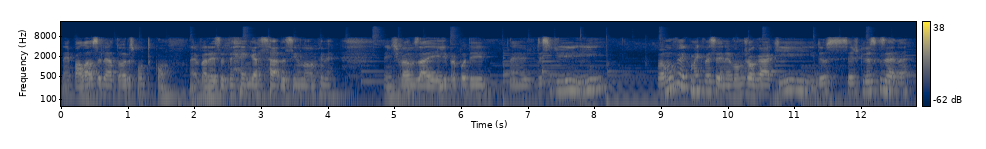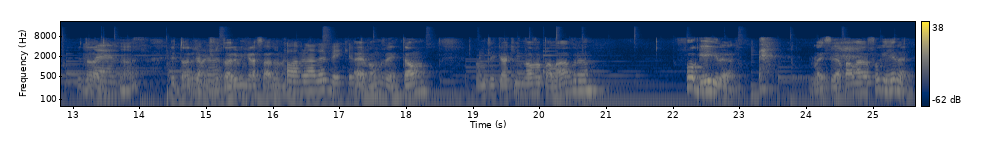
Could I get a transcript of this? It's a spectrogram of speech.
né, palavrasaleatórios.com. Né, parece até engraçado assim o nome, né? A gente vai usar ele para poder né, decidir e vamos ver como é que vai ser, né? Vamos jogar aqui e Deus seja o que Deus quiser, né? Vitória. É, nossa. Vitória, realmente Vitória, engraçado, né? Palavra nada a ver, que eu É, vamos ver. Então, vamos clicar aqui, nova palavra. Fogueira. Vai ser a palavra fogueira.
